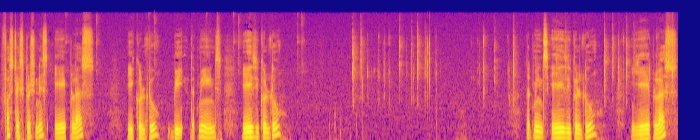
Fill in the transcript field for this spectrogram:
first expression is a plus equal to b. That means a is equal to that means a is equal to a plus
